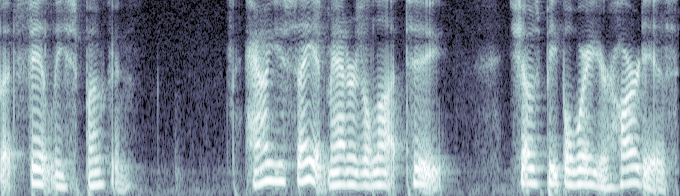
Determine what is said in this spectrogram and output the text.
but fitly spoken. How you say it matters a lot too shows people where your heart is.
